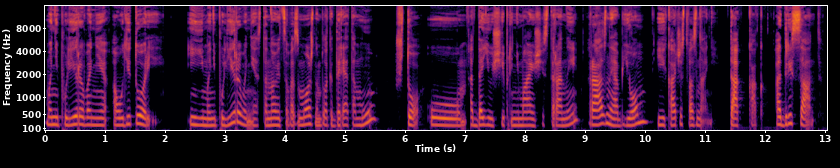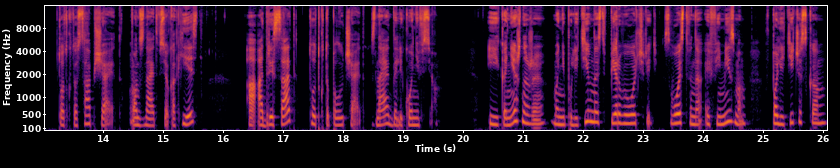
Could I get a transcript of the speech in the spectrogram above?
манипулирования аудиторией. И манипулирование становится возможным благодаря тому, что у отдающей и принимающей стороны разный объем и качество знаний, так как адресант, тот, кто сообщает, он знает все как есть, а адресат, тот, кто получает, знает далеко не все. И, конечно же, манипулятивность в первую очередь свойственна эфемизмам в политическом,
